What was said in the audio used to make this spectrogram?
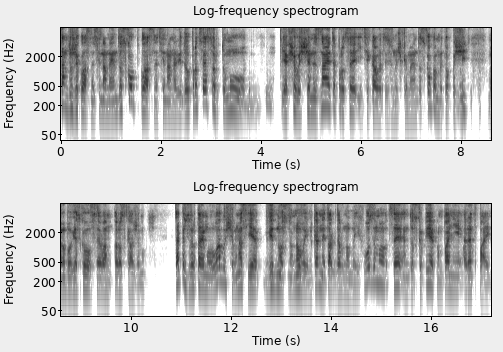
Там дуже класна ціна на ендоскоп, класна ціна на відеопроцесор. Тому, якщо ви ще не знаєте про це і цікавитесь гнучкими ендоскопами, то пишіть, ми обов'язково все вам розкажемо. Також звертаємо увагу, що в нас є відносно новинка, не так давно ми їх возимо. Це ендоскопія компанії Redpine.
